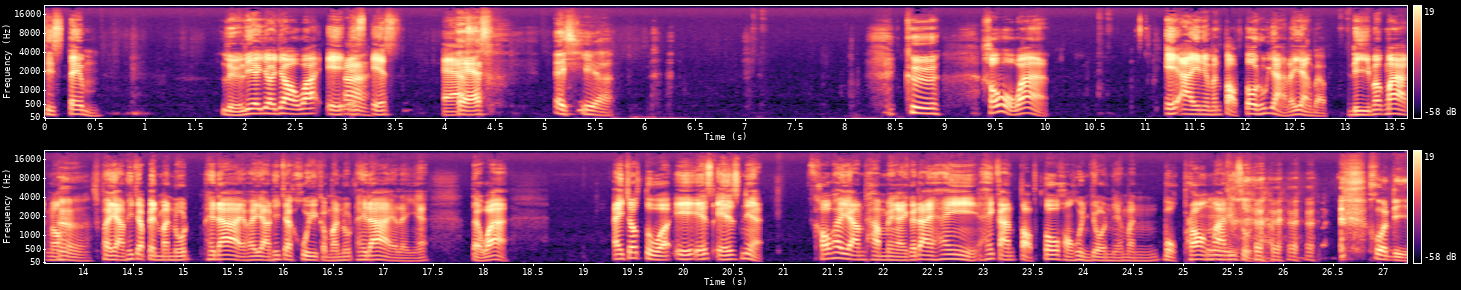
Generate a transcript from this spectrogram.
system หรือเรียกย่อๆว่า ASS แอสไอเชีย คือเขาบอกว่า AI เนี่ยมันตอบโต้ทุกอย่างได้อย่างแบบดีมากๆเนาะเออพยายามที่จะเป็นมนุษย์ให้ได้ พยายามที่จะคุยกับมนุษย์ให้ได้อะไรเงี้ย แต่ว่าไอ้เจ้าตัว ASS เนี่ยเขาพยายามทำยังไงก็ได้ให้ให้การตอบโต้ของหุ่นยนต์เนี่ยมันบกพร่องมากที่สุดนะครับโคตรดี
